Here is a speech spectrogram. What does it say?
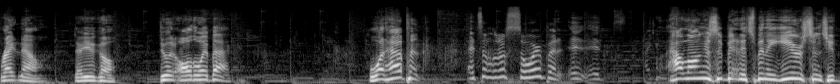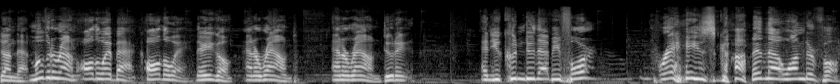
right now. There you go. Do it all the way back. What happened? It's a little sore, but it, it's. How long has it been? It's been a year since you've done that. Move it around all the way back, all the way. There you go. And around and around. Do it. And you couldn't do that before? Praise God. Isn't that wonderful?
